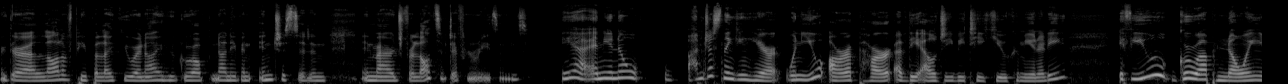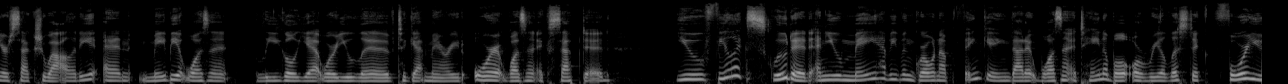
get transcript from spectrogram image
Like there are a lot of people like you and I who grew up not even interested in in marriage for lots of different reasons. Yeah, and you know, I'm just thinking here, when you are a part of the LGBTQ community, if you grew up knowing your sexuality and maybe it wasn't legal yet where you live to get married or it wasn't accepted, you feel excluded and you may have even grown up thinking that it wasn't attainable or realistic for you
